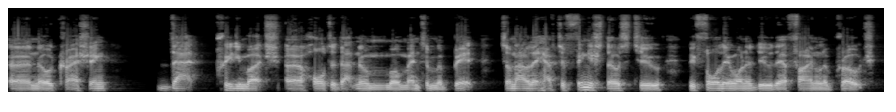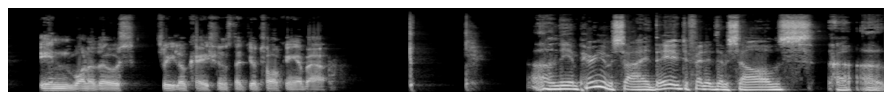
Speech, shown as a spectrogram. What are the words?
uh, node crashing, that pretty much uh, halted that no momentum a bit. So now they have to finish those two before they want to do their final approach in one of those three locations that you're talking about. On the Imperium side, they've defended themselves uh, uh,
